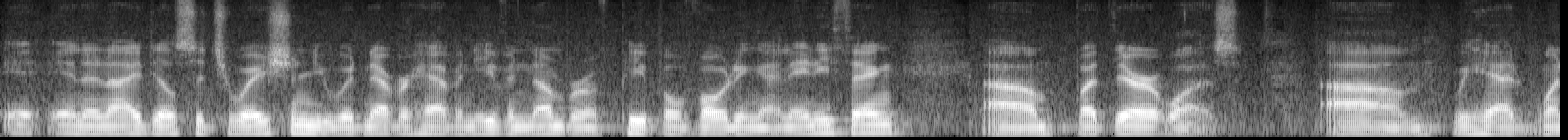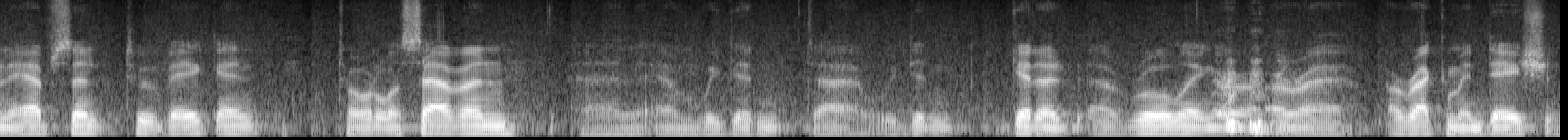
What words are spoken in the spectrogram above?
in an ideal situation, you would never have an even number of people voting on anything, um, but there it was. Um, We had one absent, two vacant, total of seven, and and we didn't, uh, we didn't get a a ruling or or a a recommendation.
